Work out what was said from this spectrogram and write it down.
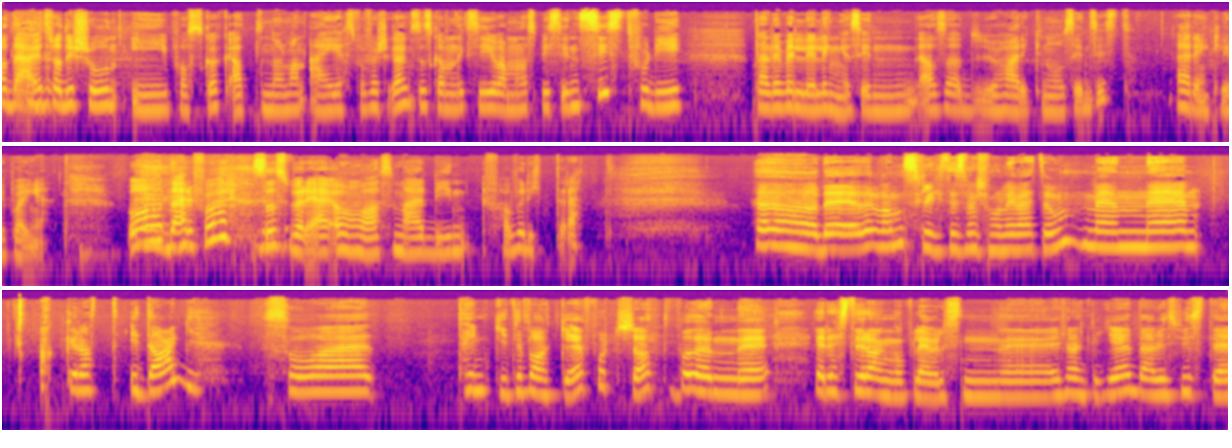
Og det er jo tradisjon i Postkokk at når man er gjest for første gang, så skal man ikke si hva man har spist siden sist, fordi da er det veldig lenge siden Altså, du har ikke noe siden sist. Det er egentlig poenget. Og derfor så spør jeg om hva som er din favorittrett. Ah, Det er det vanskeligste spørsmålet jeg vet om. Men eh, akkurat i dag så eh, tenker jeg tilbake fortsatt på den eh, restaurantopplevelsen eh, i Frankrike der vi spiste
